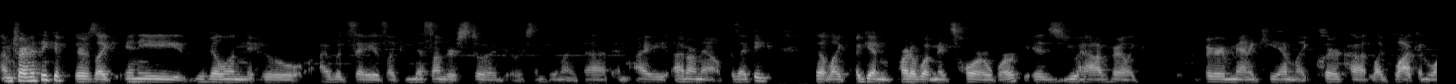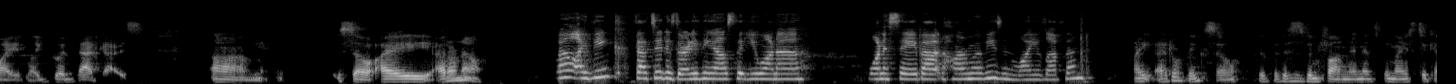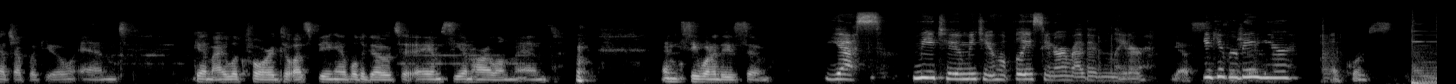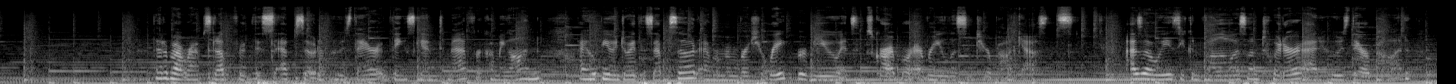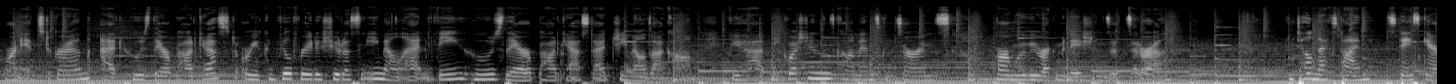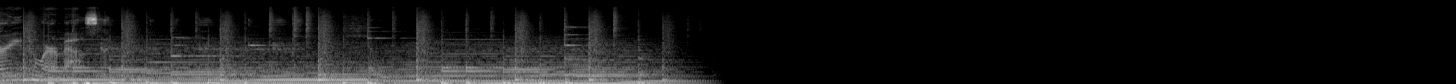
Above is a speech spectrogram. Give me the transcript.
i'm trying to think if there's like any villain who i would say is like misunderstood or something like that and i i don't know because i think that like again part of what makes horror work is you have very like very manichean like clear cut like black and white like good bad guys. Um so i i don't know. Well i think that's it. Is there anything else that you want to want to say about horror movies and why you love them i i don't think so this has been fun and it's been nice to catch up with you and again i look forward to us being able to go to amc in harlem and and see one of these soon yes me too, me too. Hopefully sooner rather than later. Yes. Thank you for, for being sure. here. Of course. That about wraps it up for this episode of Who's There, and thanks again to Matt for coming on. I hope you enjoyed this episode, and remember to rate, review, and subscribe wherever you listen to your podcasts. As always, you can follow us on Twitter at Who's There Pod, or on Instagram at Who's There Podcast, or you can feel free to shoot us an email at the Who's There Podcast at gmail.com if you have any questions, comments, concerns, horror movie recommendations, etc. Until next time, stay scary and wear a mask.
